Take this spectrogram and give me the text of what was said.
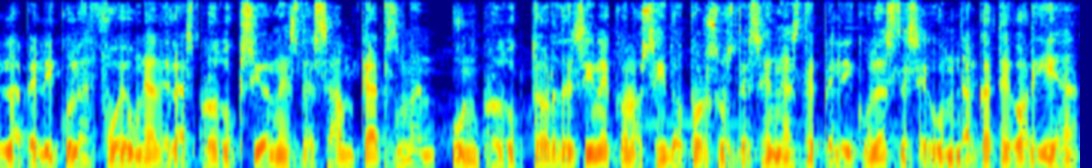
La película fue una de las producciones de Sam Katzman, un productor de cine conocido por sus decenas de películas de segunda categoría,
